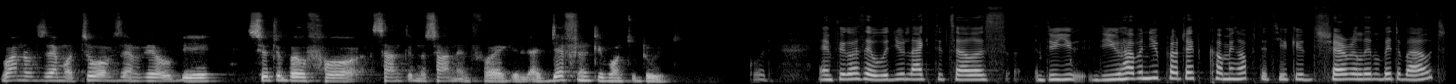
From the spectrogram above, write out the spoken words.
one of them or two of them will be suitable for Sant & Usant and for Egil. I definitely want to do it. Good. And Firouzeh, would you like to tell us? Do you do you have a new project coming up that you could share a little bit about?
